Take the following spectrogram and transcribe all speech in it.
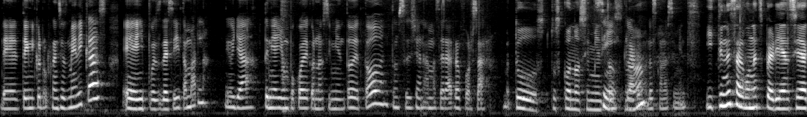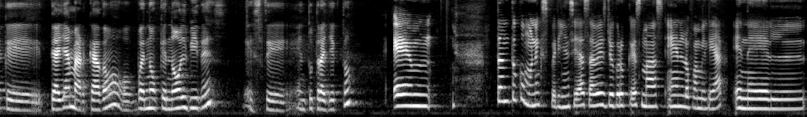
de, técnico en urgencias médicas eh, y pues decidí tomarla. Digo, ya tenía yo un poco de conocimiento de todo, entonces ya nada más era reforzar. Tus, tus conocimientos, sí, claro, los conocimientos. ¿Y tienes alguna experiencia que te haya marcado o bueno, que no olvides este, en tu trayecto? Em, tanto como una experiencia, ¿sabes? Yo creo que es más en lo familiar, en el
